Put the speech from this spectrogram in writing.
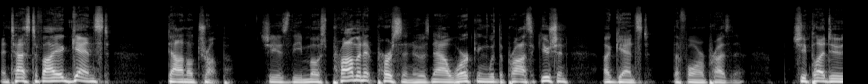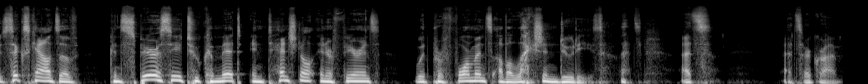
and testify against Donald Trump. She is the most prominent person who is now working with the prosecution against the former president. She pled to six counts of conspiracy to commit intentional interference with performance of election duties. That's that's that's her crime.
